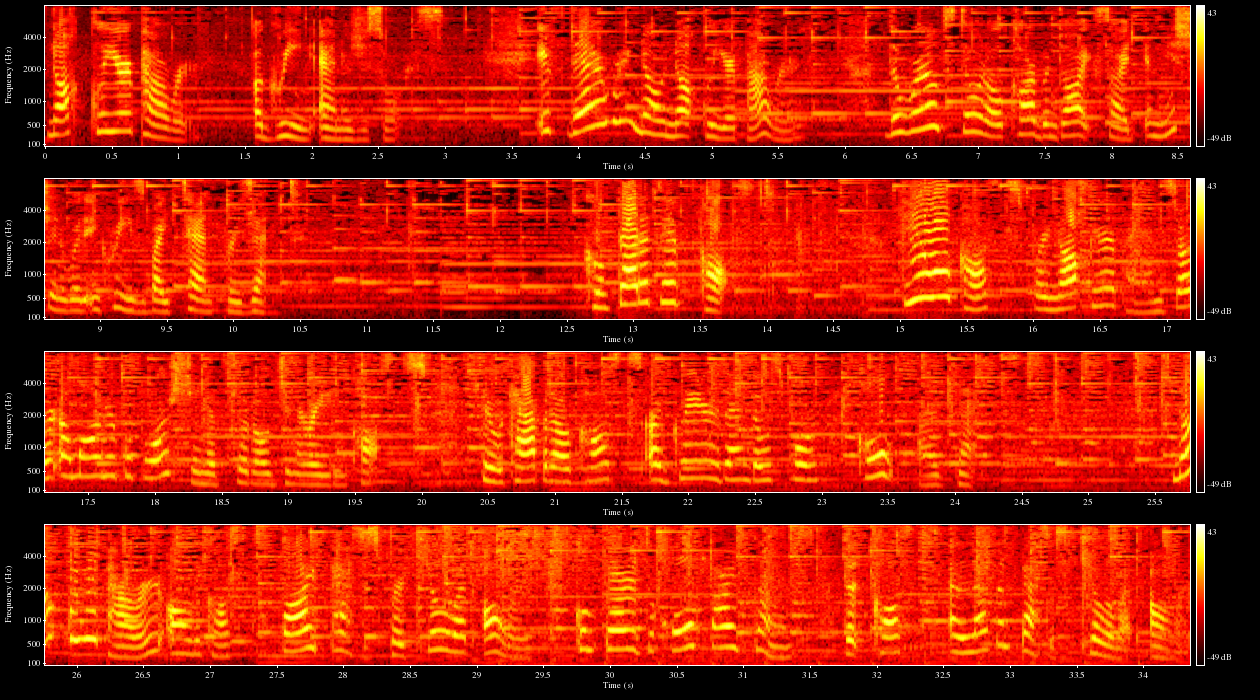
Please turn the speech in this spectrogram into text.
Nuclear power, a green energy source. If there were no nuclear power, the world's total carbon dioxide emission would increase by 10%. Competitive cost. Fuel costs for nuclear plants are a minor proportion of total generating costs. Their capital costs are greater than those for coal-fired plants. Nuclear power only costs 5 pesos per kilowatt hour compared to coal-fired plants that costs 11 pesos kilowatt hour.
